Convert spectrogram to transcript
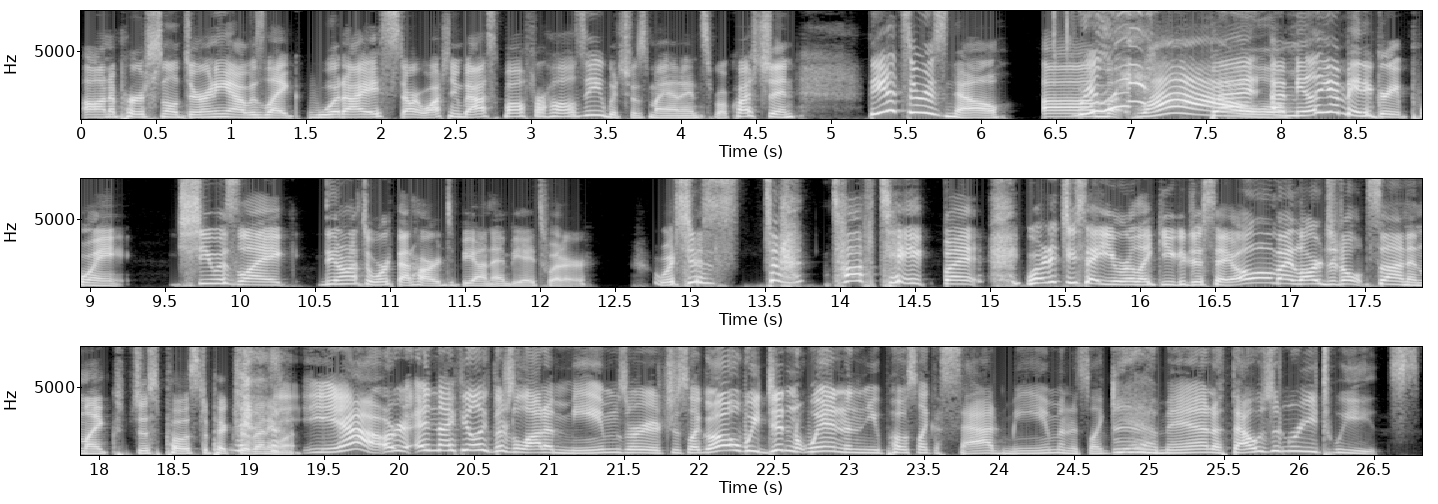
on a personal journey. I was like, would I start watching basketball for Halsey? Which was my unanswerable question. The answer is no. Um, Really? Wow. But Amelia made a great point. She was like, you don't have to work that hard to be on NBA Twitter, which is t- tough take. But what did you say? You were like, you could just say, oh, my large adult son, and like just post a picture of anyone. Yeah, or and I feel like there's a lot of memes where it's just like, oh, we didn't win, and you post like a sad meme, and it's like, yeah, mm. man, a thousand retweets.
